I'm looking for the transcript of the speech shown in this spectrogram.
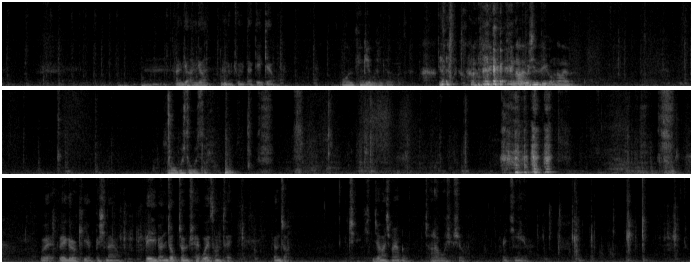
음, 안경 안경 안경 좀 이따 낄게요. 오 이거 굉장히 보신데요? 멋인데 이거? 너무 해봐 오 멋있어 멋있어 왜, 왜 그렇게 예쁘시나요? 내일 면접 전 최고의 선택. 면접? 그치. 긴장하지 말고 잘하고 오십시오. 화이팅이에요.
